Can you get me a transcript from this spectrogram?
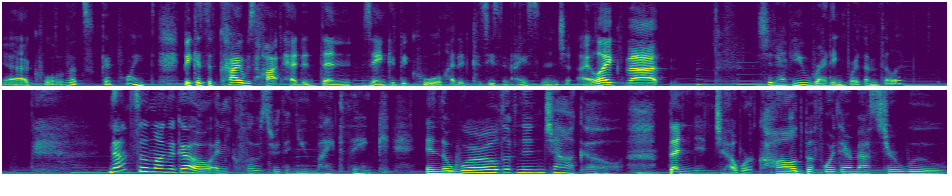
Yeah, cool. That's a good point. Because if Kai was hot headed, then Zane could be cool headed because he's an ice ninja. I like that. They should have you writing for them, Philip. Not so long ago, and closer than you might think, in the world of Ninjago, the ninja were called before their master Wu,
